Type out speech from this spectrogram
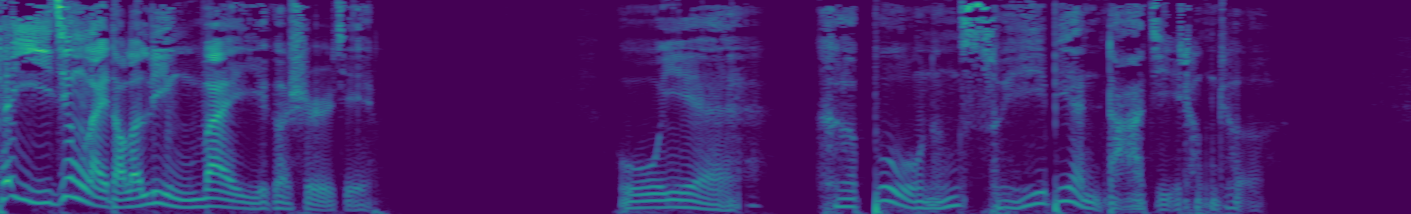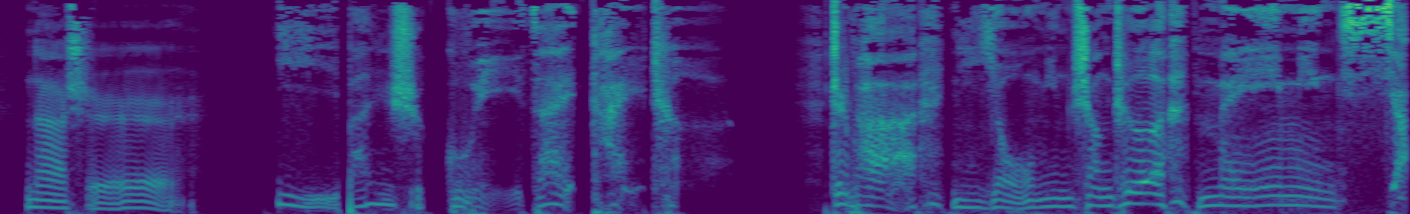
他已经来到了另外一个世界。午夜可不能随便搭计程车，那时一般是鬼在开车，只怕你有命上车，没命下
